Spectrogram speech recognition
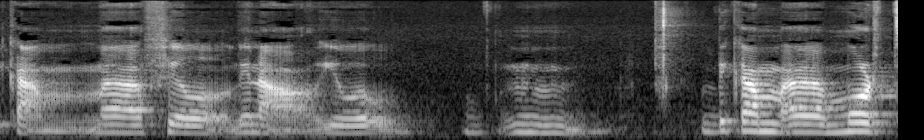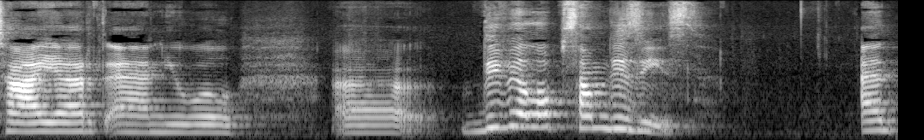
become uh, feel you know you will um, become uh, more tired and you will uh, develop some disease. And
